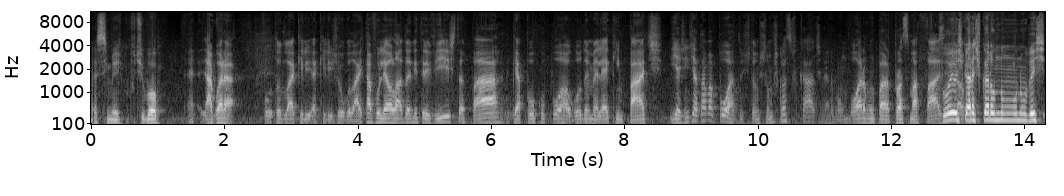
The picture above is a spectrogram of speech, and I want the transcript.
é assim mesmo, futebol. É, agora, voltando lá aquele, aquele jogo lá, e tava o Léo lá dando entrevista, pá, daqui a pouco, porra, o gol do Emelec, empate. E a gente já tava, porra, estamos, estamos classificados, cara. Vamos embora, vamos para a próxima fase. Foi, os caras ficaram no, no, vesti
